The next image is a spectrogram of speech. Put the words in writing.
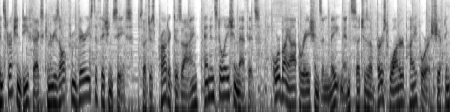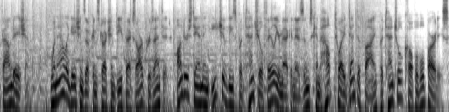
Construction defects can result from various deficiencies, such as product design and installation methods, or by operations and maintenance such as a burst water pipe or a shifting foundation. When allegations of construction defects are presented, understanding each of these potential failure mechanisms can help to identify potential culpable parties.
